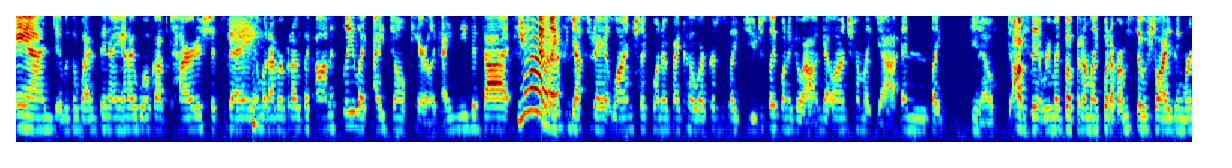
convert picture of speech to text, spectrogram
and it was a Wednesday night and I woke up tired as shit today and whatever. But I was like, honestly, like I don't care. Like I needed that. Yeah. And like yesterday at lunch, like one of my coworkers was like, Do you just like want to go out and get lunch? And I'm like, Yeah. And like you know, obviously I didn't read my book, but I'm like, whatever, I'm socializing. We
